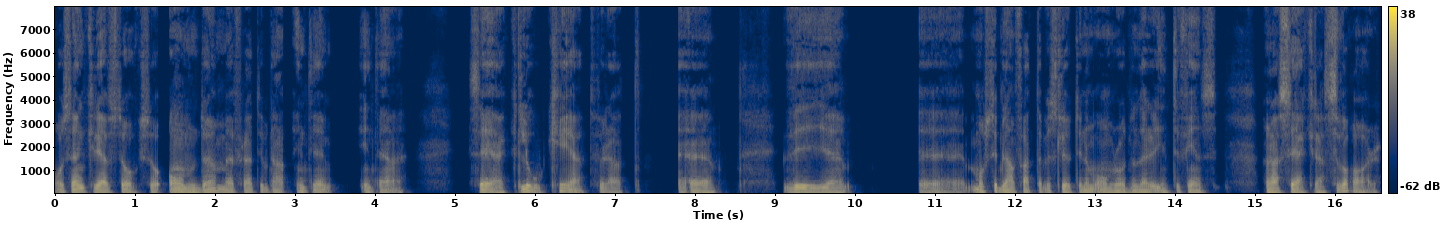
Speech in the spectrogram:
Och sen krävs det också omdöme för att ibland inte, inte säga klokhet för att eh, vi eh, måste ibland fatta beslut inom områden där det inte finns några säkra svar.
